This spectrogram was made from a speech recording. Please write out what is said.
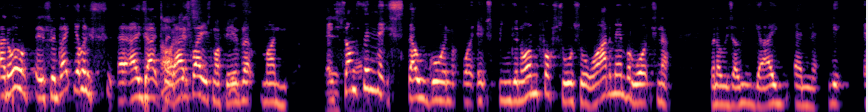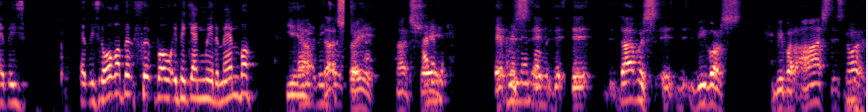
I know it's ridiculous. It is actually No, that's gets- why it's my favourite man. It's something that's still going. Like it's been going on for so so long. I remember watching it when I was a wee guy, and the, it was it was all about football to begin with. Remember? Yeah, And it was that's like- right. That's right. It was it, it, that was it, we were we were asked. It's not.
